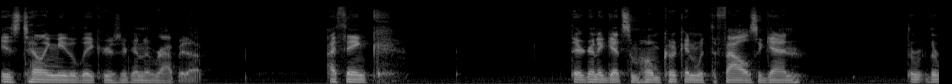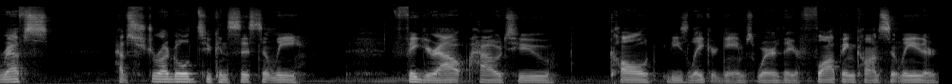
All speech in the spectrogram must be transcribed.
is telling me the Lakers are going to wrap it up. I think they're going to get some home cooking with the fouls again. The, the refs have struggled to consistently figure out how to call these Laker games where they're flopping constantly. They're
